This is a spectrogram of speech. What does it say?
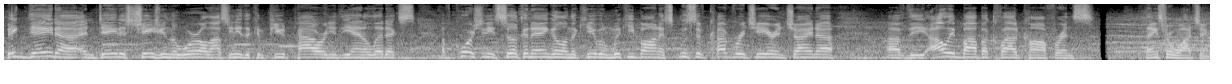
Big data and data is changing the world. Also, you need the compute power, you need the analytics. Of course, you need SiliconANGLE and theCUBE and Wikibon exclusive coverage here in China of the Alibaba Cloud Conference. Thanks for watching.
